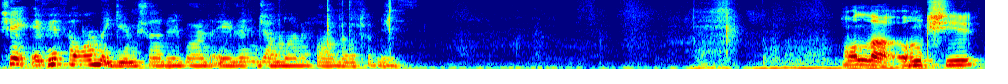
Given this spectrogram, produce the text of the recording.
Şey eve falan da girmiş olabilir bu arada. Evlerin camlarına falan da bakabiliriz. Valla 10 kişiyi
